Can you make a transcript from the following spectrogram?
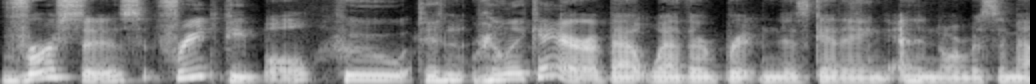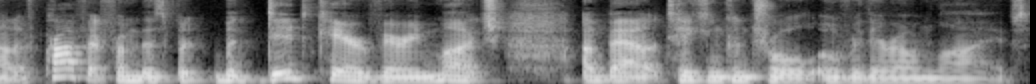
versus freed people who didn't really care about whether Britain is getting an enormous amount of profit from this, but, but did care very much about taking control over their own lives.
